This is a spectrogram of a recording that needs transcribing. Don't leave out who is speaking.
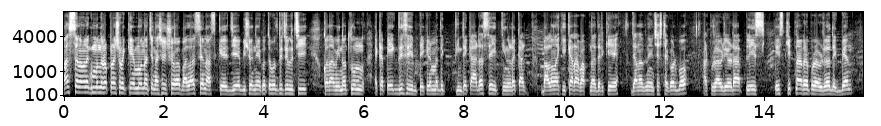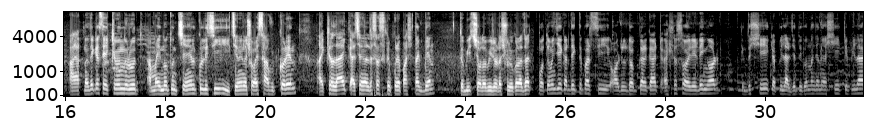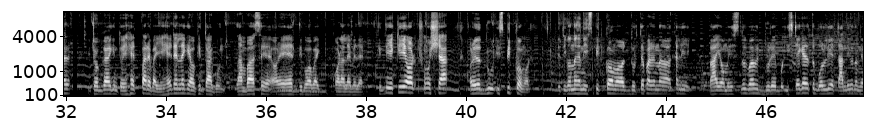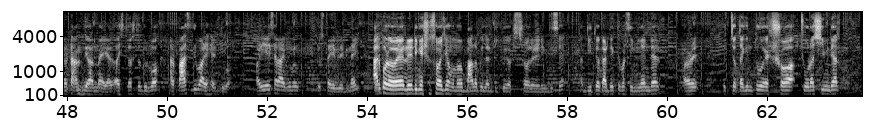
Speaker 1: আসসালামু আলাইকুম বন্ধুরা, আপনারা সবাই কেমন আছেন? আশা সবাই ভালো আছেন। আজকে যে বিষয় নিয়ে কথা বলতে চলেছি, কারণ আমি নতুন একটা পেক দিয়েছি। পেকের মধ্যে তিনটে কার্ড আছে। তিনটা কার্ড ভালো না কি খারাপ, আপনাদেরকে জানানোর চেষ্টা করব। আর পুরো ভিডিওটা প্লিজ স্কিপ না করে পুরো ভিডিও দেখবেন। আর আপনাদের কাছে একটি অনুরোধ, আমরা নতুন চ্যানেল খুলেছি। এই চ্যানেলে সবাই সাপোর্ট করেন। আর একটা লাইক আর চ্যানেলটা সাবস্ক্রাইব করে পাশে থাকবেন। তো চলো ভিডিওটা শুরু করা যাক। প্রথমে যে কার্ড দেখতে পারছি অডেল ডগকার কার্ড একশো ছয় রেডিং ওর কিন্তু সে একটা পিলার যেহেতু কোনো কেন সে একটা পিলার টগগায় কিন্তু হেড পারে ভাই। হেডের লাগে ও কিন্তু আগুন। লম্বা আছে, ওর হেড দিব ভাই কড়া লেভেলের কিন্তু একটি ওর সমস্যা, ওর দূর স্পিড কম ওর। যদি কোনো কেন স্পিড কম, ওর দূরতে পারে না, খালি ভাই অমন স্লোভাবে দূরে স্ট্রাইকার তো বললি, টান দিবে তো টান দেওয়ার নাই। আস্তে আস্তে দূরব, আর পাস দিব আর হেড দিব। আর এই ছাড়া আর কোনো এবিলিটি নাই। তারপরে রেটিং একশো ছয় যে কোনো ভালো প্লেয়ার দিকে একশো রেটিং দিছে। আর দ্বিতীয় কার্ড দেখতে পাচ্ছি ইংল্যান্ডের। আর উচ্চতা কিন্তু একশো চৌরাশি মিটার।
